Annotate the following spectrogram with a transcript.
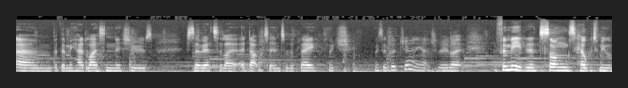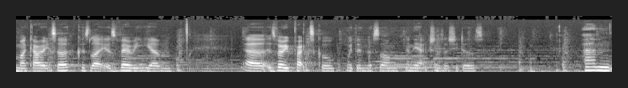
um, but then we had licensing issues, so we had to like adapt it into the play, which was a good journey actually. Like for me, the songs helped me with my character because like it was very, um, uh, it's very practical within the song and the actions that she does. Um,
